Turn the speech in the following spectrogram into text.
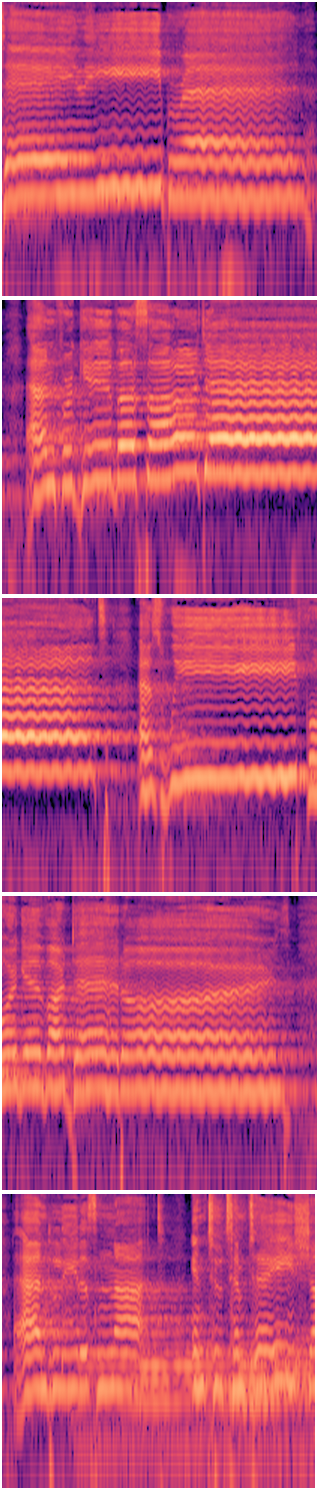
daily bread and forgive us our debts as we forgive our debtors. And lead us not into temptation,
